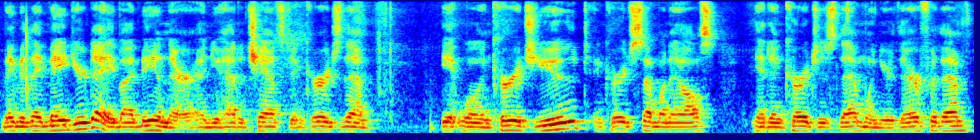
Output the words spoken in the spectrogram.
Maybe they made your day by being there and you had a chance to encourage them. It will encourage you to encourage someone else. It encourages them when you're there for them.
